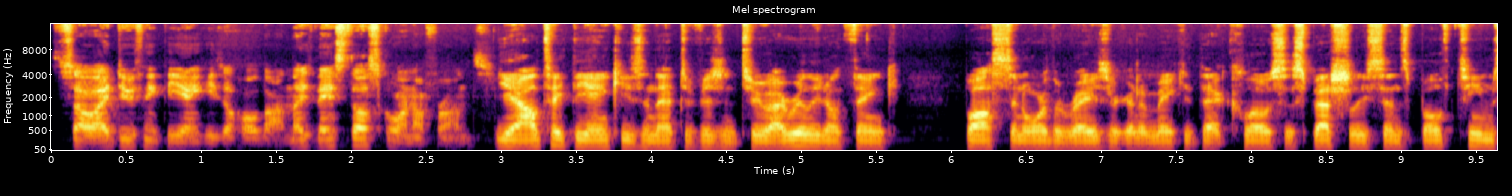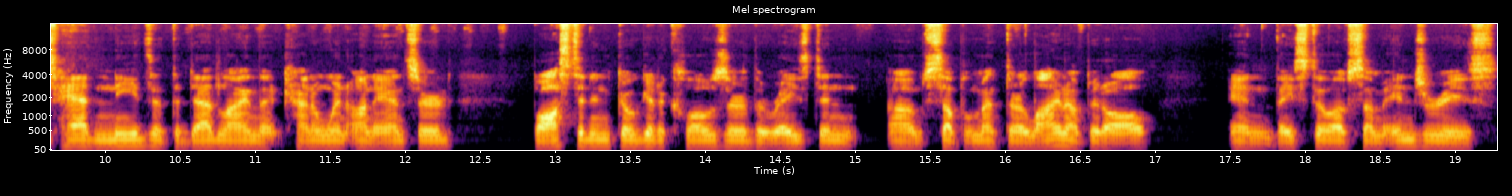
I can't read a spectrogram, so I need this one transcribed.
So I do think the Yankees will hold on. They, they still score enough runs. Yeah, I'll take the Yankees in that division too. I really don't think Boston or the Rays are going to make it that close, especially since both teams had needs at the deadline that kind of went unanswered. Boston didn't go get a closer. The Rays didn't um, supplement their lineup at all, and they still have some injuries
